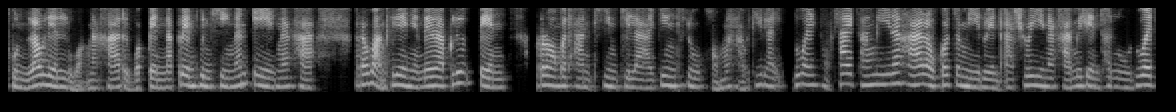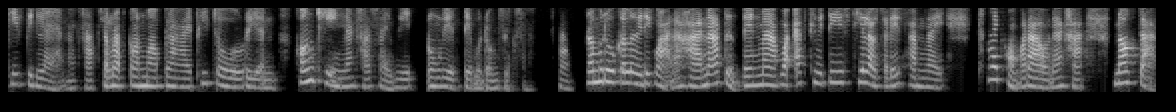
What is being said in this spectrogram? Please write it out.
ทุนเล่าเรียนหลวงนะคะ หรือว่าเป็นนักเรียนทุนคิงนั่นเองนะคะ ระหว่างที่เรียนยังได้รับเลือกเป็นรองประธานทีมกีฬายิงธนูของมหาวิทยาลัยด้วยค่ะใช่ครั้งนี้นะคะ เราก็จะมีเรียนอาร์ชรีนะคะ มีเรียนธนูด้วยที่ฟินแลนด์นะคะสำหรับตอนมปลายพี่โจเรียนห้องคิงนะคะสายวิทย์โรงเรียนเตรียมอุดมศึกษา เรามาดูกันเลยดีกว่านะคะ น่าตื่นเต้นมากว่า activities ที่เราจะได้ทำในค่ายของเรานะคะ นอกจาก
